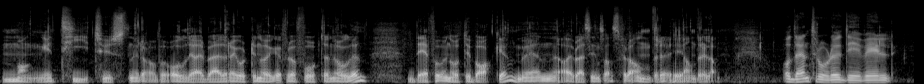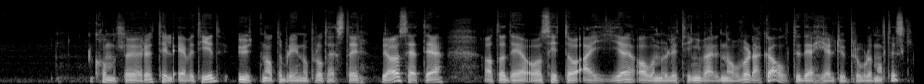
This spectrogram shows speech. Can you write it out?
mange titusener av oljearbeidere har gjort i Norge for å få opp den oljen, det får vi nå tilbake med en arbeidsinnsats fra andre i andre land. Og den tror du de vil komme til å gjøre til evig tid, uten at det blir noen protester. Vi har jo sett det, at det å sitte og eie alle mulige ting verden over, det er ikke alltid det er helt uproblematisk.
